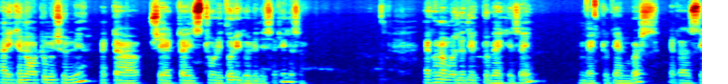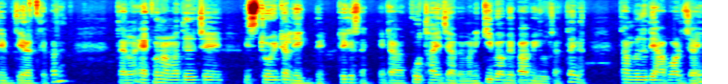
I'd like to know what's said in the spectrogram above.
আর এখানে অটোমেশন নিয়ে একটা, সে একটা স্টোরি তৈরি করে দিয়েছে, ঠিক আছে? এখন আমরা যদি একটু ব্যাকে যাই ব্যাক টু ক্যানভাস এটা সেভ দিয়ে রাখতে পারেন। তাহলে এখন আমাদের যে স্টোরিটা লিখবে, ঠিক আছে? এটা কোথায় যাবে? মানে কীভাবে পাবে ইউজার তাই না? তো আমরা যদি আবার যাই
